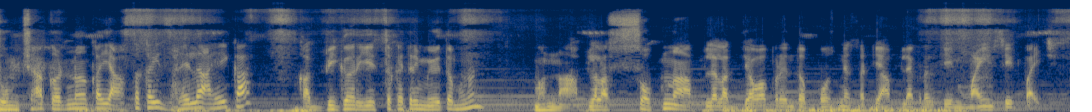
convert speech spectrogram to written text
तुमच्याकडनं काही असं काही झालेलं आहे का? का बिगर येचं काहीतरी मिळतं म्हणून? म्हणून आपल्याला स्वप्न आपल्याला देवापर्यंत पोहोचण्यासाठी आपल्याकडे ते माइंडसेट पाहिजे.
